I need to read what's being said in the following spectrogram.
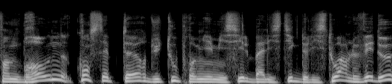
von Braun, concepteur du tout premier missile balistique de l'histoire, le V2,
